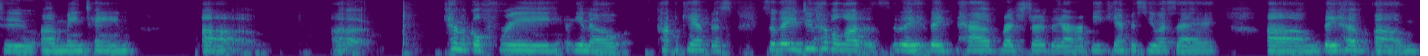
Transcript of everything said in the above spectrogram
to uh, maintain uh, uh chemical-free, you know, campus. So they do have a lot. Of, they they have registered. They are a Bee Campus USA. Um, they have um,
